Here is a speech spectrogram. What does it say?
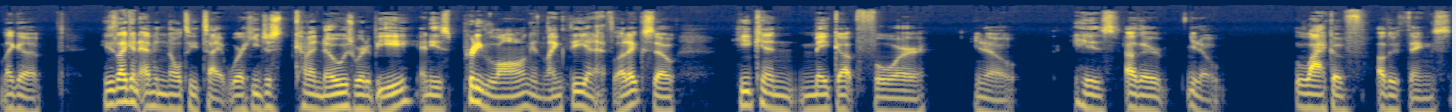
like a he's like an Evan Nolte type where he just kind of knows where to be and he's pretty long and lengthy and athletic, so he can make up for, you know, his other, you know, lack of other things,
